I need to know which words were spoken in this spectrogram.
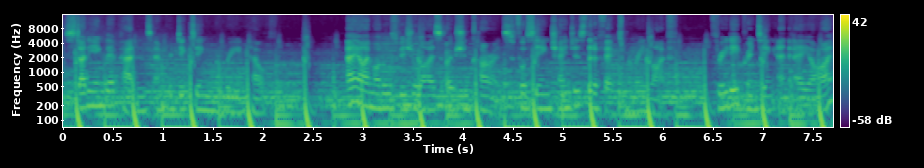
studying their patterns and predicting marine health. AI models visualize ocean currents, foreseeing changes that affect marine life. 3D printing and AI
